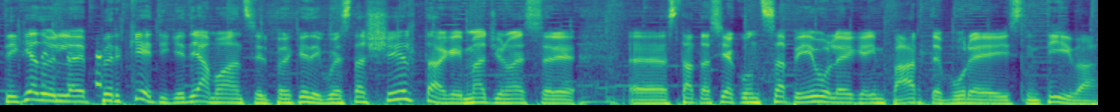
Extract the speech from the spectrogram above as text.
Ti chiedo il perché, ti chiediamo anzi il perché di questa scelta, che immagino essere eh, stata sia consapevole che in parte pure istintiva.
